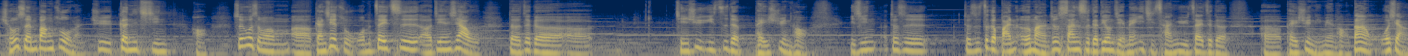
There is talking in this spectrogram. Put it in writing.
求神帮助我们去更新。好，所以为什么呃，感谢主，我们这一次呃，今天下午的这个呃情绪医治的培训哈，已经就是就是这个班额满，就是三十个弟兄姐妹一起参与在这个呃培训里面哈。当然，我想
